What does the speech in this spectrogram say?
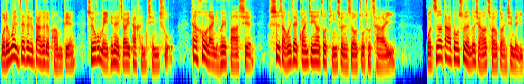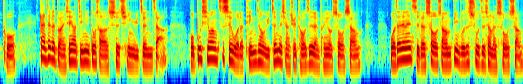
我的位置在这个大哥的旁边，所以我每天的交易他很清楚。但后来你会发现，市场会在关键要做停损的时候做出差异。我知道大多数人都想要炒短线的一波，但这个短线要经历多少的事情与挣扎？我不希望支持我的听众与真的想学投资人朋友受伤。我在这边指的受伤，并不是数字上的受伤，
